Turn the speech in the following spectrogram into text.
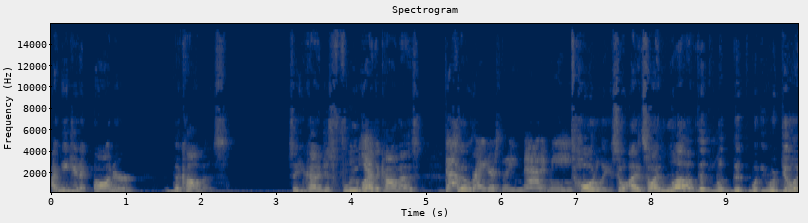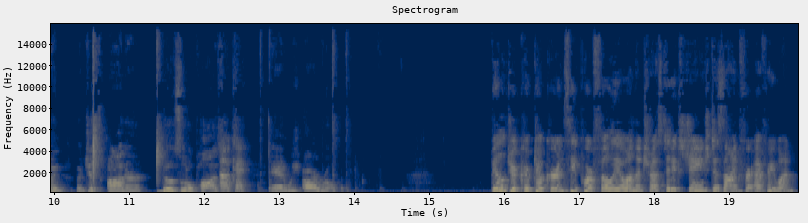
I need you to honor the commas. So you kind of just flew by the commas. That So- writer's gonna be mad at me. Totally. So I so I love the, the what you were doing, but just honor those little pauses. Okay. And we are rolling. Build your cryptocurrency portfolio on the trusted exchange designed for everyone,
